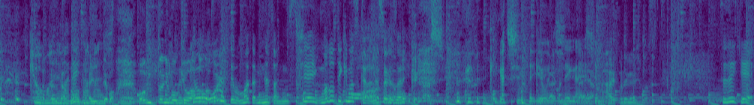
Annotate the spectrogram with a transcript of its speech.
う。今日まではね我慢して。本当にもう今日は終わっても。また皆さん試合戻ってきますからねそれぞれ。怪我し 怪我しないようにお願いします。はいお願いします続いて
